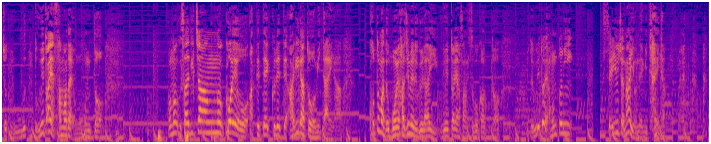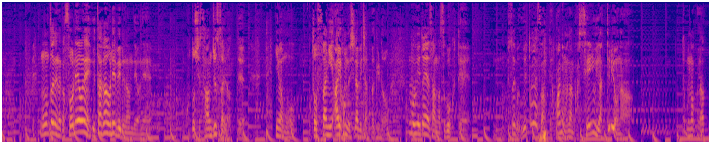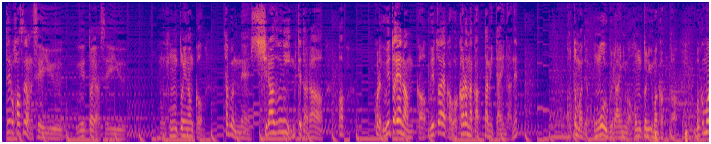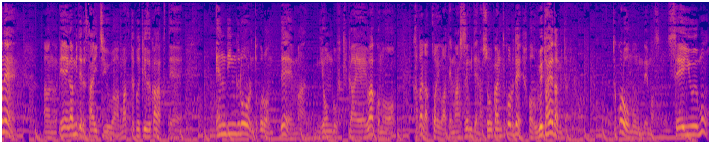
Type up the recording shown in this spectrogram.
ちょっと上戸彩様だよもう本当このうさぎちゃんの声を当ててくれてありがとうみたいなことまで思い始めるぐらい上戸彩さんすごかった。上戸彩本当に声優じゃないよねみたいな。本当になんかそれをね疑うレベルなんだよね。今年30歳だって。今もうとっさに iPhone で調べちゃったけど。もう上戸彩さんがすごくて、うん、そういえば上戸彩さんって他にもなんか声優やってるよな。多分なんかやってるはずだよね声優。上戸彩声優。もう本当になんか多分ね知らずに見てたらあこれ上戸彩なんか上戸彩か分からなかったみたいなね。ことまで思うぐらいには本当にうまかった。僕もねあの映画見てる最中は全く気づかなくてエンディングロールのところで、まあ、日本語吹き替えはこの方が声を当てますよみたいな紹介のところであ上戸彩だみたいなところを思うんで、まあ、声優も、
